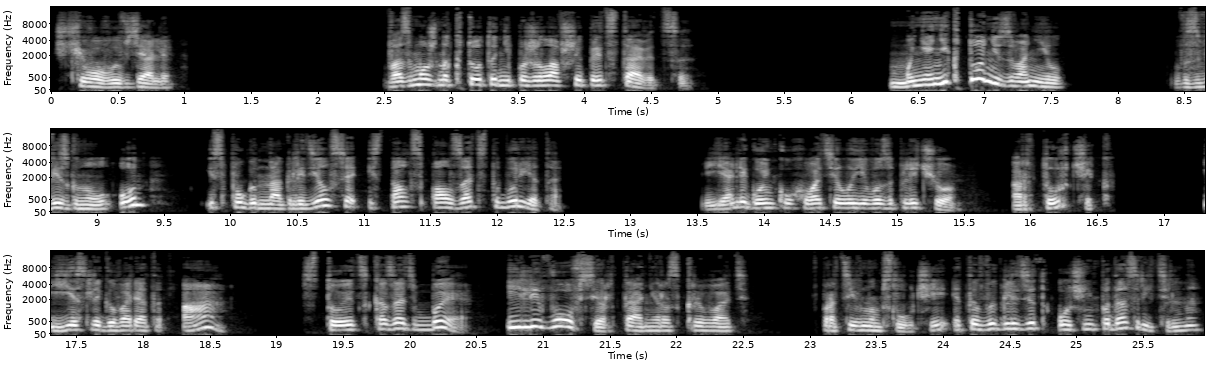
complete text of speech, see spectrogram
С чего вы взяли?» «Возможно, кто-то, не пожелавший представиться». «Мне никто не звонил!» Взвизгнул он, испуганно огляделся и стал сползать с табурета. Я легонько ухватила его за плечо. «Артурчик, если говорят «А», стоит сказать «Б» или вовсе рта не раскрывать. В противном случае это выглядит очень подозрительно.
